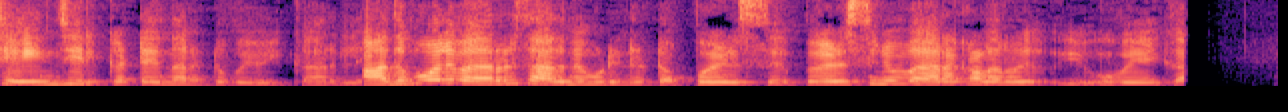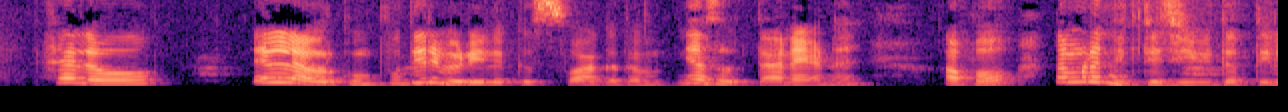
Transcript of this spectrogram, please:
ചേഞ്ച് ഇരിക്കട്ടെ എന്ന് പറഞ്ഞിട്ട് ഉപയോഗിക്കാറില്ല. അതുപോലെ വേറൊരു സാധനം കൂടി ഉണ്ട് കേട്ടോ പേഴ്സ്. പേഴ്സിനും വേറെ കളറ് ഉപയോഗിക്കാം ഹലോ എല്ലാവർക്കും പുതിയൊരു വീഡിയോയിലേക്ക് സ്വാഗതം. ഞാൻ സുൽത്താനയാണ്. അപ്പോൾ നമ്മുടെ നിത്യജീവിതത്തിൽ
